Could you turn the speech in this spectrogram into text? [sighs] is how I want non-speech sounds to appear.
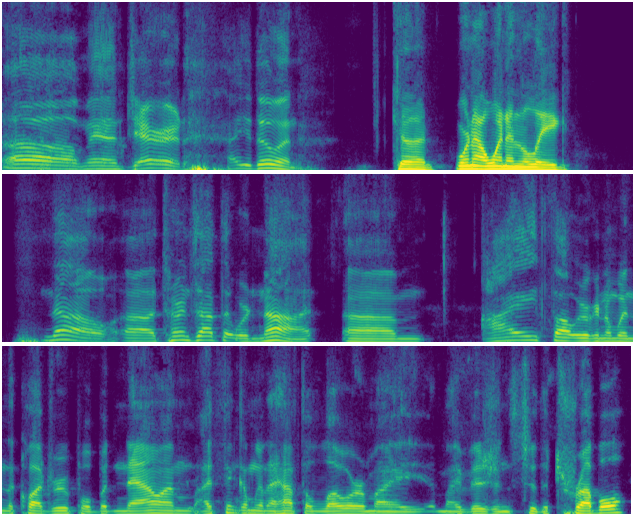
Oh man, Jared, how you doing? Good. We're not winning the league. No, uh, turns out that we're not. Um, I thought we were going to win the quadruple, but now I'm. I think I'm going to have to lower my my visions to the treble.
